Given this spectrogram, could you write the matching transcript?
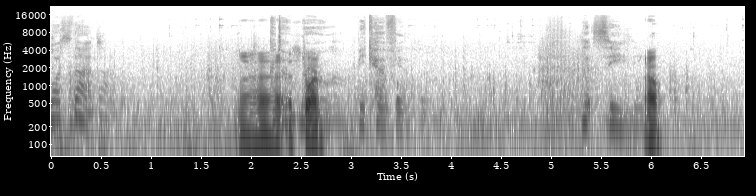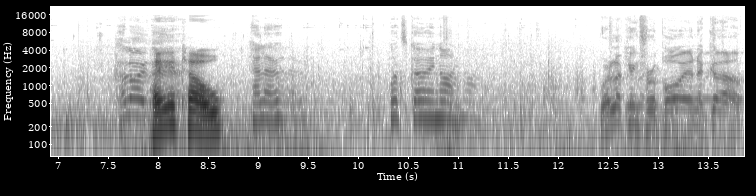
What's that? Uh, a storm. know. Be careful. Let's see. Oh, Hello pay a toll. Hello? What's going on? We're looking for a boy and a girl.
